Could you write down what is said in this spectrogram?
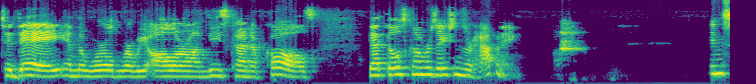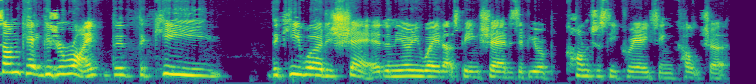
today in the world where we all are on these kind of calls, that those conversations are happening? In some case, because you're right, the, the key the key word is shared, and the only way that's being shared is if you're consciously creating culture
